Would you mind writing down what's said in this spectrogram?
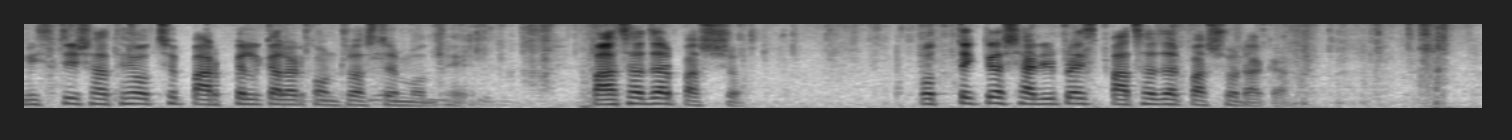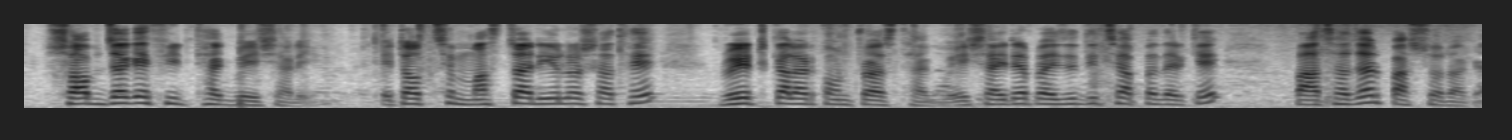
মিষ্টির সাথে হচ্ছে পার্পেল কালার কন্ট্রাস্টের মধ্যে। পাঁচ হাজার পাঁচশো। প্রত্যেকটা শাড়ির প্রাইস পাঁচ হাজার পাঁচশো টাকা। সব জায়গায় ফিট থাকবে এই শাড়ি। এটা হচ্ছে মাস্টার ইয়েলোর সাথে রেড কালার কন্ট্রাস্ট থাকবে। এই শাড়িটার প্রাইস দিচ্ছে আপনাদেরকে পাঁচ হাজার পাঁচশো টাকা।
